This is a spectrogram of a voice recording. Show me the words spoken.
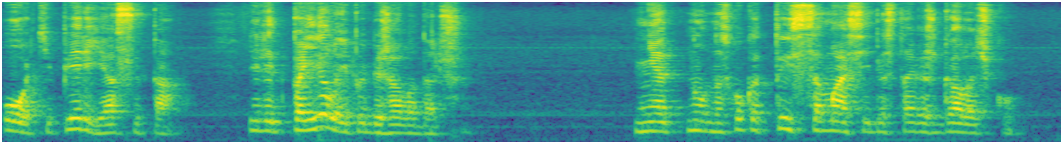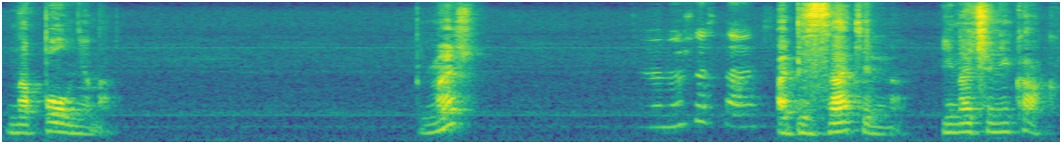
о, теперь я сыта. Или поела и побежала дальше. Нет, ну, насколько ты сама себе ставишь галочку наполнена. Понимаешь? Нужно стать. Обязательно. Иначе никак.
